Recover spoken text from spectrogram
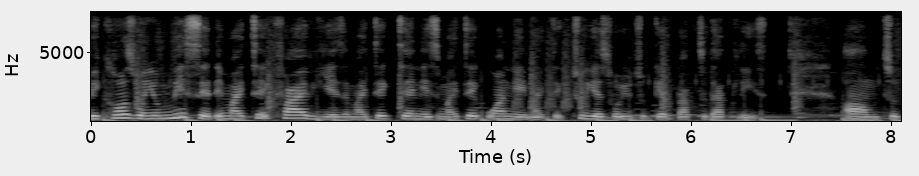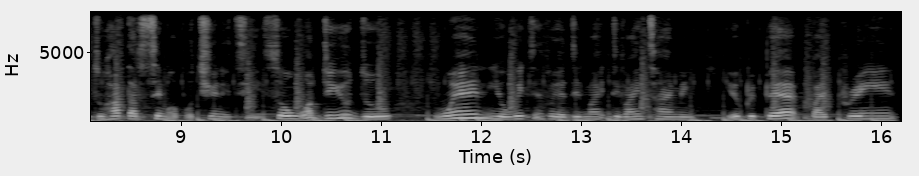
Because when you miss it it might take five years it might take 10 years it might take one year it might take two years for you to get back to that place um to to have that same opportunity. So what do you do when you're waiting for your divine divine timing? You prepare by praying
